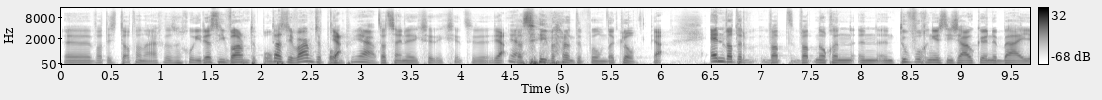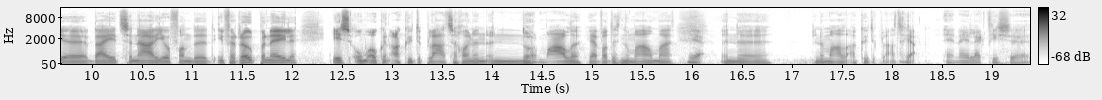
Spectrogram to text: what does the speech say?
eh, wat is dat dan eigenlijk? Dat is een goede. Dat is die warmtepomp. Dat is die warmtepomp. Ja. Dat zijn de, ik zit, ik zit, eh, ja, Ja. dat is die warmtepomp, dat klopt. Ja. En wat, er, wat, wat nog een, een, een toevoeging is die zou kunnen bij, eh, bij het scenario van de infraroodpanelen, is om ook een accu te plaatsen. Gewoon een, een normale, ja, wat is normaal, maar Ja. een, eh, een normale accu te plaatsen. Ja, En elektrische,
